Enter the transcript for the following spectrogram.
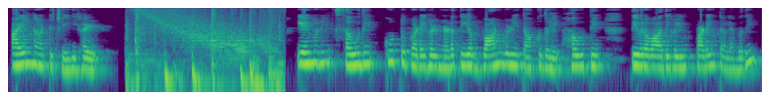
அயல்நாட்டு செய்திகள். ஏமனில் சவுதி கூட்டுப்படைகள் நடத்திய வான்வழி தாக்குதலில் ஹவுதி தீவிரவாதிகளின் படைத்தளபதி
